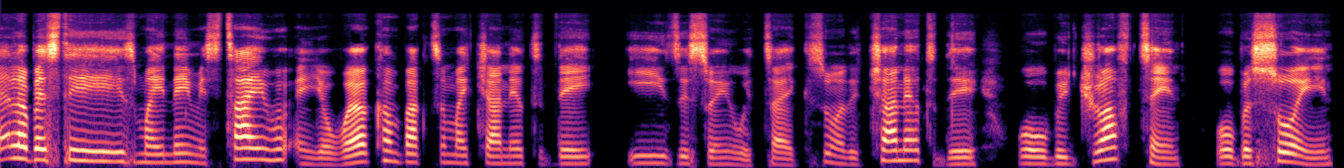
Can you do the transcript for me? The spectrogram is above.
Hello, besties. My name is Taiwo, and you're welcome back to my channel today. Easy Sewing with TAIC. So, on the channel today, we'll be drafting, we'll be sewing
